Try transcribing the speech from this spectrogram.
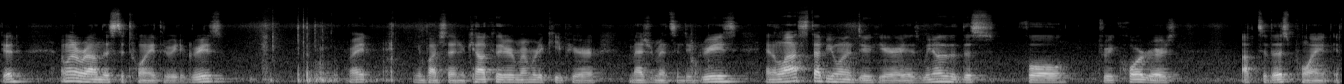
Good. I'm going to round this to 23 degrees. Right? You can punch that in your calculator. Remember to keep your measurements in degrees. And the last step you want to do here is we know that this full three quarters up to this point, if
